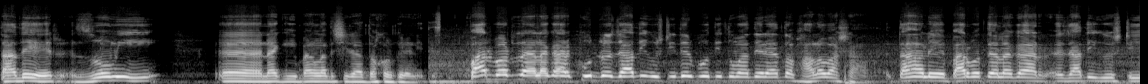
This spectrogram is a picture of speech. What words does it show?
তাদের জমি নাকি বাংলাদেশিরা দখল করে নিতেছে? পার্বত্য এলাকার ক্ষুদ্র জাতি গোষ্ঠীদের প্রতি তোমাদের এত ভালোবাসা, তাহলে পার্বত্য এলাকার জাতি গোষ্ঠী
